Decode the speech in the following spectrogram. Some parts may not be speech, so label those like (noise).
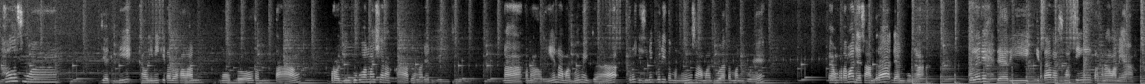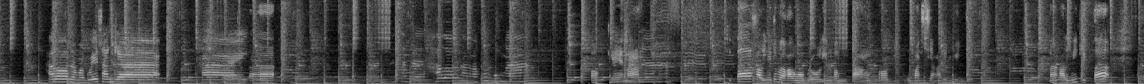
Halo semua. Jadi kali ini kita bakalan ngobrol tentang prodi hubungan masyarakat yang ada di UNJ. Nah, kenalin nama gue Mega. Terus di sini gue ditemenin sama dua teman gue. Yang pertama ada Sandra dan Bunga. Boleh deh dari kita masing-masing perkenalan ya. Halo, nama gue Sandra. Hai. Sandra. Halo, nama aku Bunga. oke, nah Ya. Kita kali ini tuh bakal ngobrolin tentang prodi humas yang ada di UNJ. Nah, kali ini kita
